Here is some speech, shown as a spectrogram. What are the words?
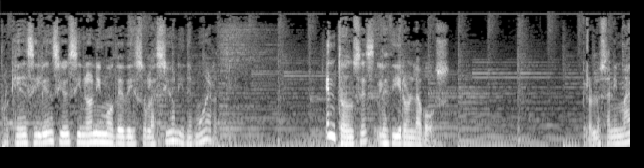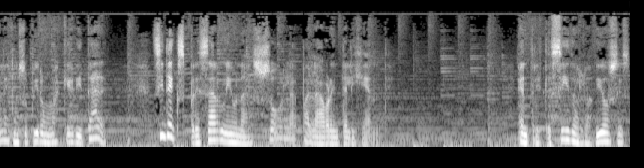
porque el silencio es sinónimo de desolación y de muerte. Entonces les dieron la voz. Pero los animales no supieron más que gritar, sin expresar ni una sola palabra inteligente. Entristecidos los dioses,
